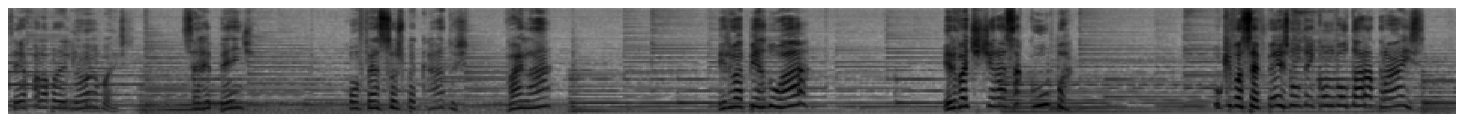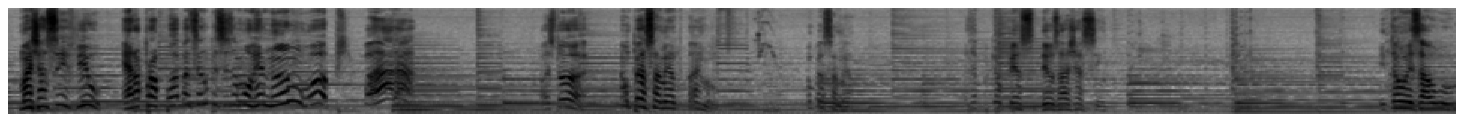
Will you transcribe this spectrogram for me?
você ia falar para ele: Não, rapaz, se arrepende, confessa seus pecados, vai lá, ele vai perdoar, ele vai te tirar essa culpa. O que você fez não tem como voltar atrás. Mas já serviu. Era propósito, mas você não precisa morrer, não. Ops, para. Pastor, é um pensamento, tá, irmão? É um pensamento. Mas é porque eu penso, Deus age assim. Então Esaú,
